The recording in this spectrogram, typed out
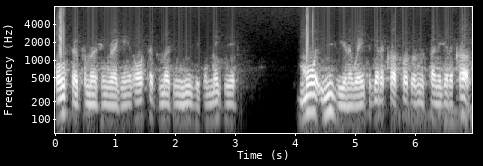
also promoting reggae and also promoting music and making it more easy in a way to get across what one was trying to get across.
